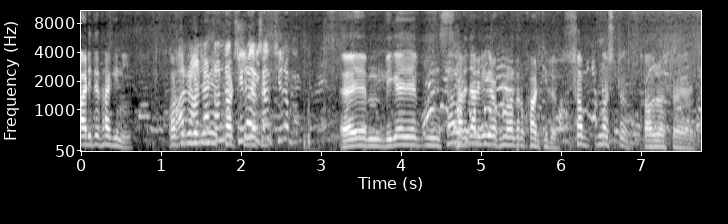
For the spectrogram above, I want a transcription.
বাড়িতে থাকিনি। কত বিঘা সাড়ে চার বিঘে রকম মতো খড় ছিল। সব নষ্ট। সব নষ্ট হয়ে গেছে।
